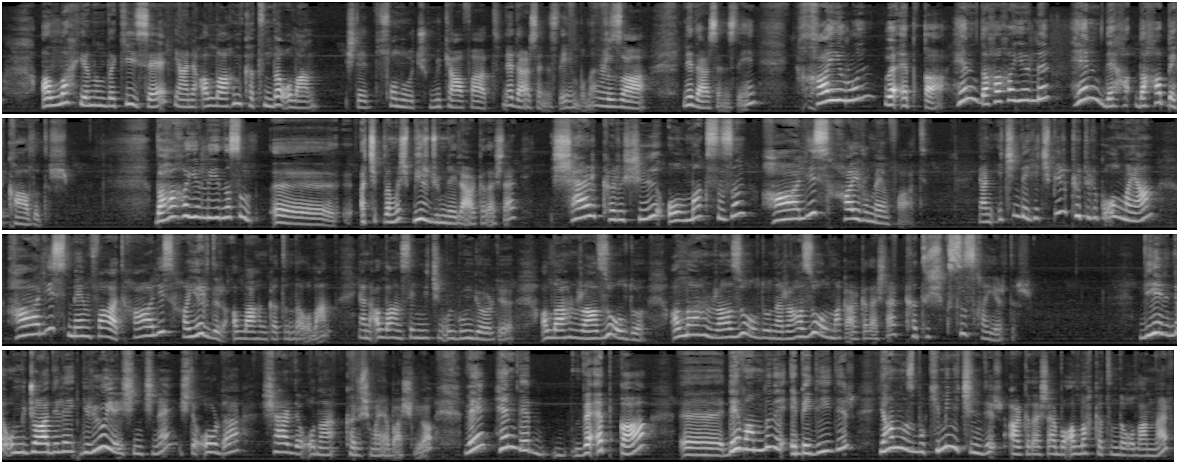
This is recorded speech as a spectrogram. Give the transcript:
Allah yanındaki ise yani Allah'ın katında olan işte sonuç, mükafat ne derseniz deyin buna, rıza ne derseniz deyin. Hayrun ve ebqa hem daha hayırlı hem de daha bekalıdır. Daha hayırlıyı nasıl e, açıklamış bir cümleyle arkadaşlar? Şer karışığı olmaksızın halis hayru menfaat. Yani içinde hiçbir kötülük olmayan halis menfaat, halis hayırdır Allah'ın katında olan. Yani Allah'ın senin için uygun gördüğü, Allah'ın razı olduğu, Allah'ın razı olduğuna razı olmak arkadaşlar katışıksız hayırdır. Diğerinde o mücadele giriyor ya işin içine işte orada şer de ona karışmaya başlıyor. Ve hem de ve ebqa e, devamlı ve ebedidir. Yalnız bu kimin içindir arkadaşlar bu Allah katında olanlar?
